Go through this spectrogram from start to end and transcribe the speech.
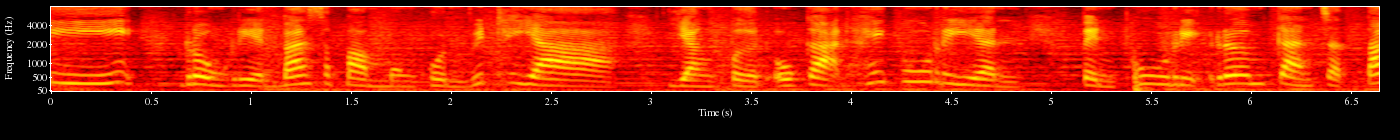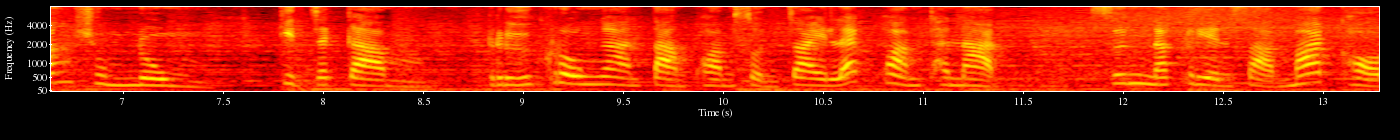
นี้โรงเรียนบ้านสปัมมงคลวิทยา ยังเปิดโอกาสให้ผู้เรียน เป็นผู้ริเริ่มการจัดตั้งชุมนุม กิจกรรม หรือโครงงานตามความสนใจและความถนัดซึ่งนักเรียนสามารถ ขอ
